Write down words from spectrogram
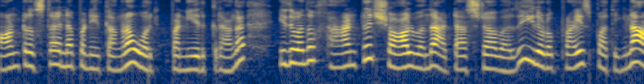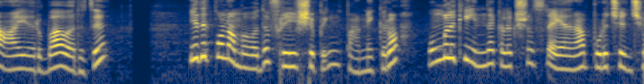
கான்ட்ராஸ்ட்டாக என்ன பண்ணியிருக்காங்கன்னா ஒர்க் பண்ணியிருக்கிறாங்க. இது வந்து ஃபேண்ட்டு ஷால் வந்து அட்டாச்சாக வருது. இதோட ப்ரைஸ் பார்த்திங்கன்னா ஆயிரம் ரூபாய் வருது. இதுக்கும் நம்ம வந்து ஃப்ரீ ஷிப்பிங் பண்ணிக்கிறோம். உங்களுக்கு இந்த கலெக்ஷன்ஸில் எதனா பிடிச்சிருந்துச்சி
